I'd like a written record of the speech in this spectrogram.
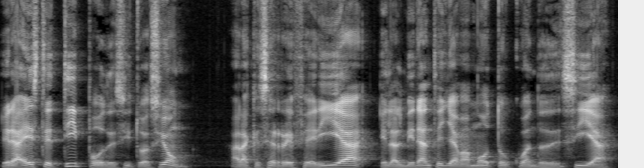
Era este tipo de situación a la que se refería el almirante Yamamoto cuando decía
